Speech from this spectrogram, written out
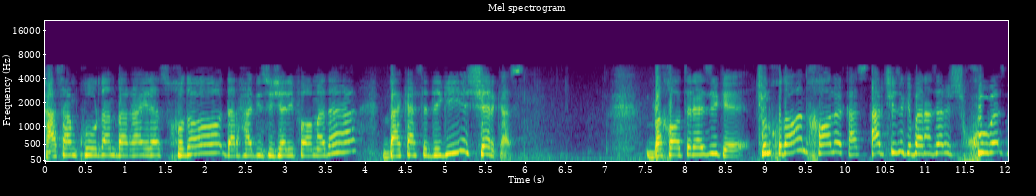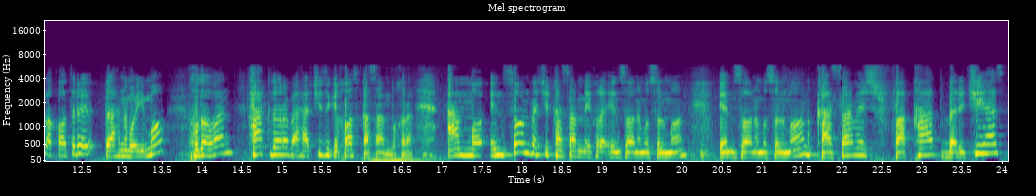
قسم خوردن به غیر از خدا در حدیث شریف آمده به کسدگی شرک است. به خاطر ازی که چون خداوند خالق است هر چیزی که به نظرش خوب است به خاطر رهنمایی ما خداوند حق داره به هر چیزی که خواست قسم بخوره. اما انسان به چی قسم می‌خوره انسان مسلمان؟ انسان مسلمان قسمش فقط برای چی هست؟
